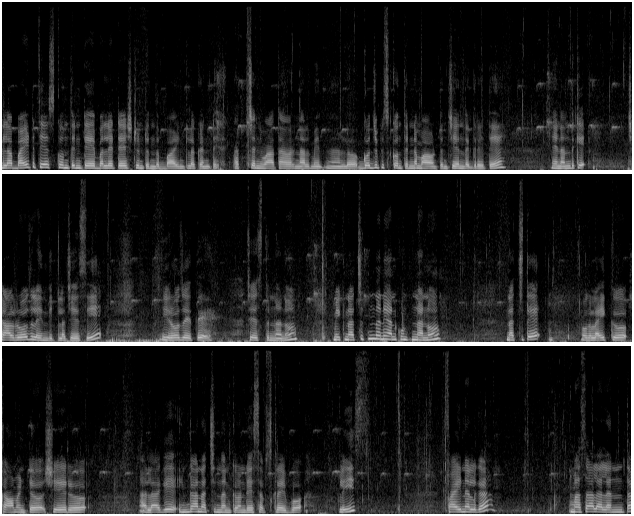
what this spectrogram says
ఇలా బయట చేసుకొని తింటే భలే టేస్ట్ ఉంటుందబ్బా ఇంట్లో కంటే. పచ్చని వాతావరణాల మీదలో గొజ్జు పిసుకొని తినడం బాగుంటుంది చేను దగ్గర అయితే. నేను అందుకే చాలా రోజులైంది ఇట్లా చేసి ఈరోజైతే చేస్తున్నాను. మీకు నచ్చుతుందని అనుకుంటున్నాను. నచ్చితే ఒక లైక్ కామెంట్ షేర్ అలాగే ఇంకా నచ్చింది అనుకోండి సబ్స్క్రైబ్. ప్లీజ్. ఫైనల్గా మసాలాలంతా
